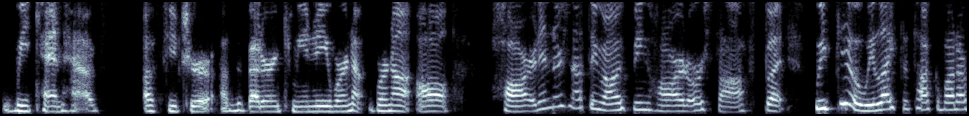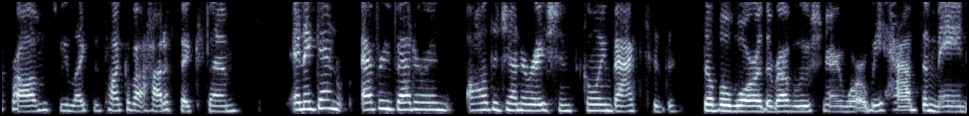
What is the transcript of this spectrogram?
we can have a future of the veteran community. We're not, we're not all hard and there's nothing wrong with being hard or soft but we do. We like to talk about our problems. We like to talk about how to fix them. And again every veteran all the generations going back to the civil war the revolutionary war we have the main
